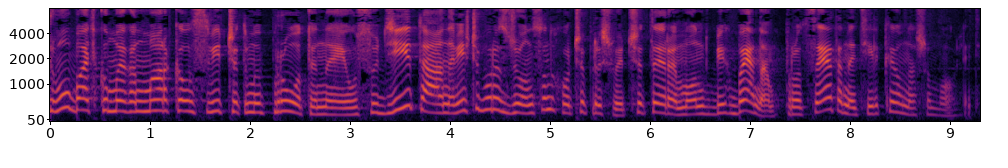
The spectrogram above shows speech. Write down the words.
Чому батько Меган Маркл свідчитиме проти неї у суді? Та навіщо Борис Джонсон хоче пришвидшити ремонт Біг Бена? Про це та не тільки у нашому огляді.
